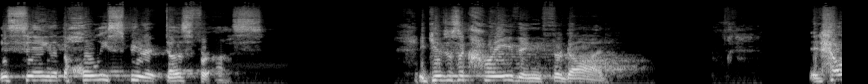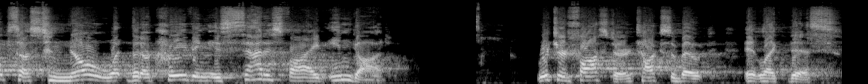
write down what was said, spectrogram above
is saying that the Holy Spirit does for us. It gives us a craving for God. It helps us to know what, that our craving is satisfied in God. Richard Foster talks about it like this.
